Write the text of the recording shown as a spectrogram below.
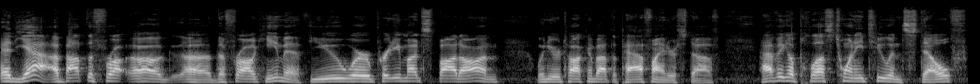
And yeah, about the frog, uh, uh, the froghemoth, you were pretty much spot on when you were talking about the Pathfinder stuff. Having a plus 22 in stealth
